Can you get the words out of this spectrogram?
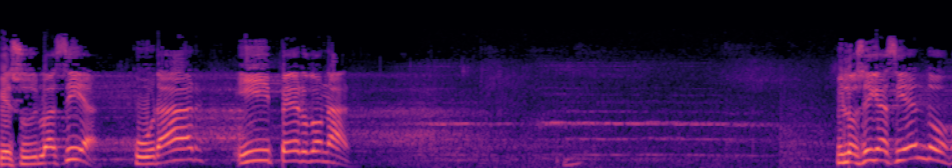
Jesús lo hacía, curar y perdonar. Y lo sigue haciendo.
